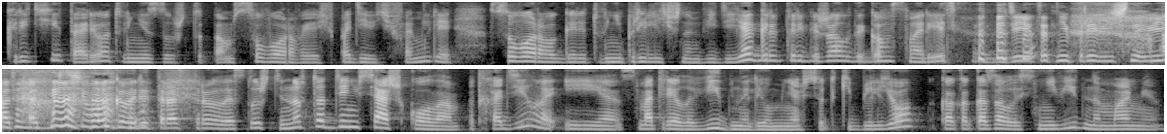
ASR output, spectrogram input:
кричит, орет внизу, что там Суворова, я еще по девичьей фамилии, Суворова, говорит, в неприличном виде. Я, говорит, прибежала бегом смотреть. Где этот неприличный А, вид? а ты чего, говорит, расстроилась? Слушайте, ну в тот день вся школа подходила и смотрела, видно ли у меня все-таки белье. Как оказалось, не видно, маме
